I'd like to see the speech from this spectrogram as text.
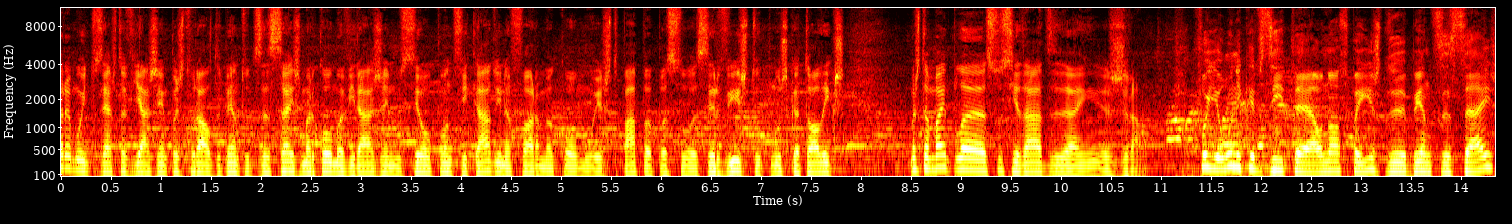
para muitos, esta viagem pastoral de Bento XVI marcou uma viragem no seu pontificado e na forma como este Papa passou a ser visto pelos católicos, mas também pela sociedade em geral. Foi a única visita ao nosso país de Bento XVI,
